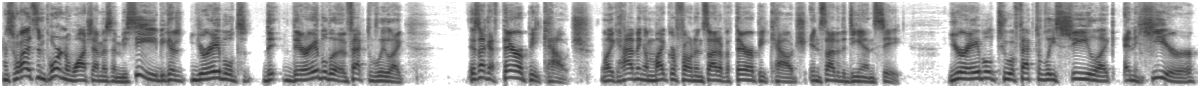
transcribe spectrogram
That's why it's important to watch MSNBC because you're able to, they're able to effectively like, it's like a therapy couch, like having a microphone inside of a therapy couch inside of the DNC. You're able to effectively see like and hear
